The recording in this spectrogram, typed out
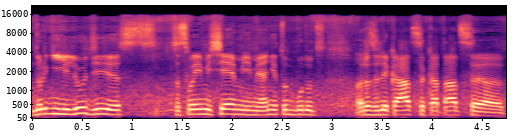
другие люди со своими семьями, они тут будут развлекаться, кататься,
